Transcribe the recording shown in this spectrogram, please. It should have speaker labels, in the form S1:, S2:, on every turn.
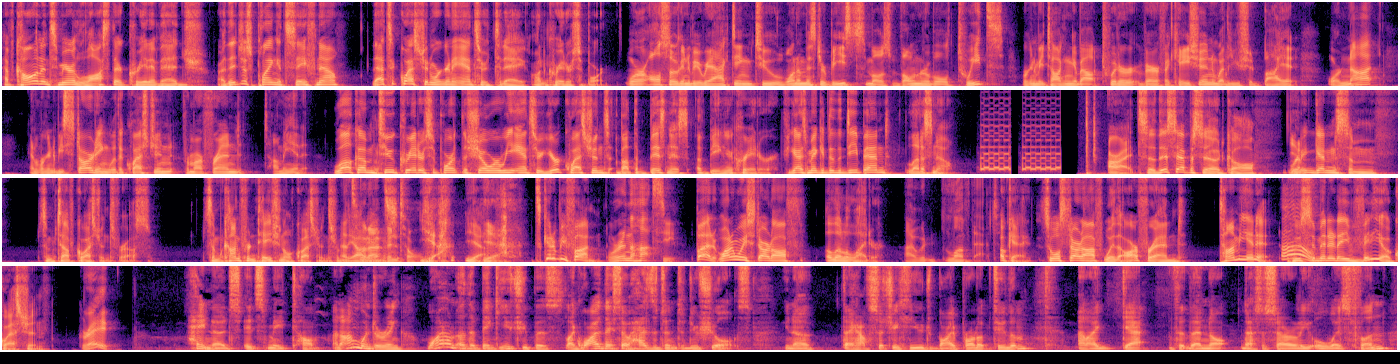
S1: Have Colin and Samir lost their creative edge? Are they just playing it safe now? That's a question we're going to answer today on Creator Support.
S2: We're also going to be reacting to one of Mr. Beast's most vulnerable tweets. We're going to be talking about Twitter verification, whether you should buy it or not. And we're going to be starting with a question from our friend TommyInnit.
S1: Welcome to Creator Support, the show where we answer your questions about the business of being a creator. If you guys make it to the deep end, let us know. All right, so this episode call, we're
S2: Yep.
S1: going to get into some some tough questions for us. Some confrontational questions from
S2: That's
S1: the audience.
S2: That's what I've been told.
S1: Yeah, yeah.
S2: Yeah.
S1: It's going to be fun.
S2: We're in the hot seat.
S1: But why don't we start off a little lighter?
S2: I would love that.
S1: Okay, so we'll start off with our friend TommyInnit, who
S2: Oh.
S1: submitted a video question.
S2: Great.
S3: Hey nerds, it's me, Tom, and I'm wondering why aren't other big YouTubers like why are they so hesitant to do shorts? You know, they have such a huge byproduct to them, and I get that they're not necessarily always fun,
